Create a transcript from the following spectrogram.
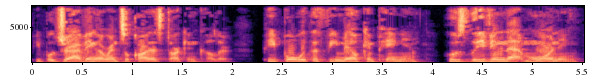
People driving a rental car that's dark in color. People with a female companion who's leaving that morning.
